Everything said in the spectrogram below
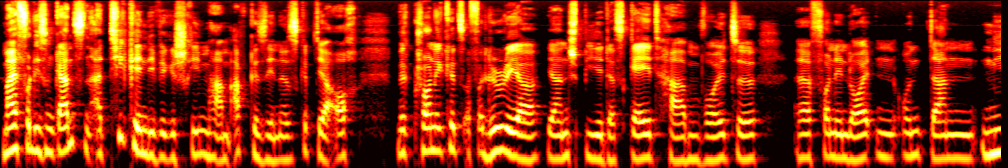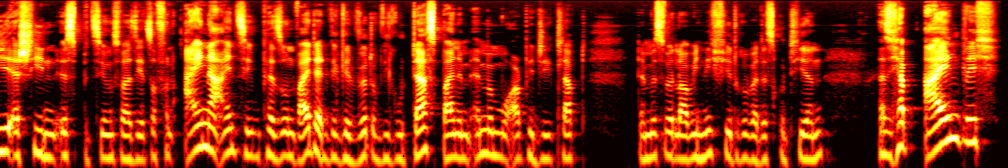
Mal von diesen ganzen Artikeln, die wir geschrieben haben, abgesehen. Also es gibt ja auch mit Chronicles of Illyria ja ein Spiel, das Geld haben wollte äh, von den Leuten und dann nie erschienen ist, beziehungsweise jetzt auch von einer einzigen Person weiterentwickelt wird und wie gut das bei einem MMORPG klappt, da müssen wir, glaube ich, nicht viel drüber diskutieren. Also ich habe eigentlich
